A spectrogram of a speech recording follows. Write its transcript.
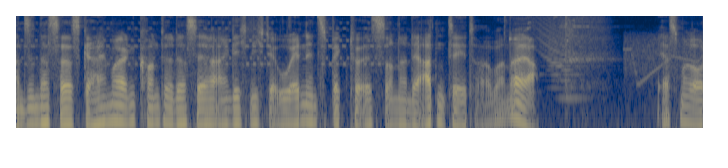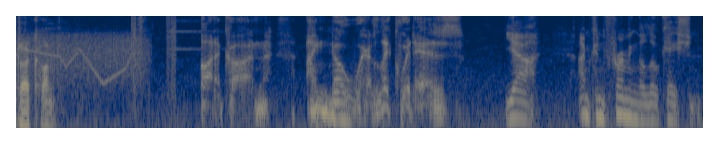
Wahnsinn, dass er das geheim halten konnte, dass er eigentlich nicht der UN-Inspektor ist, sondern der Attentäter. Aber naja. Erstmal Otacon. Otacon, I know where Liquid is. Yeah, I'm confirming the location.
